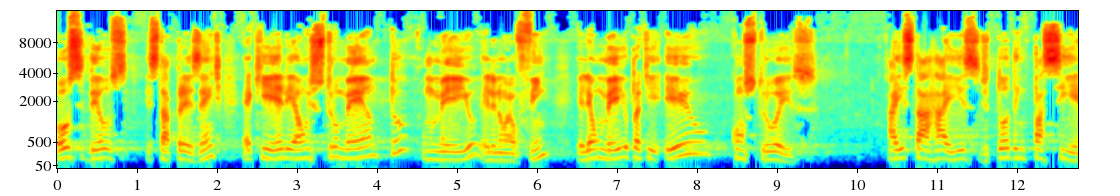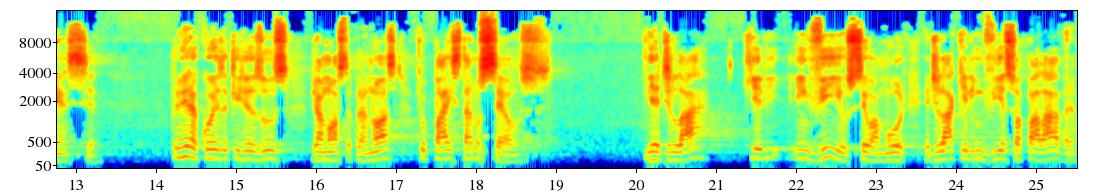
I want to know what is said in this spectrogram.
Ou se Deus está presente, é que ele é um instrumento, um meio, ele não é o fim, ele é um meio para que eu construa isso. Aí está a raiz de toda impaciência Primeira coisa que Jesus já mostra para nós que o Pai está nos céus. E é de lá que ele envia o seu amor, é de lá que ele envia a sua palavra.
